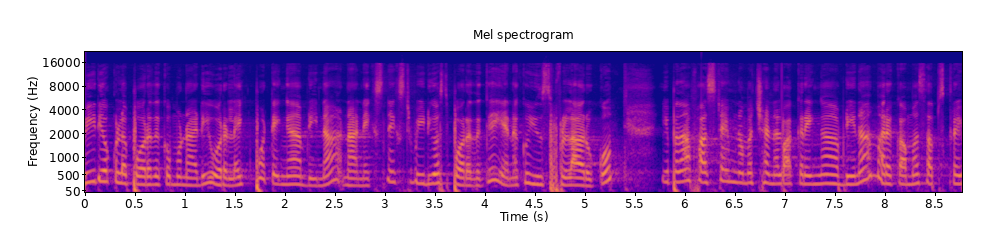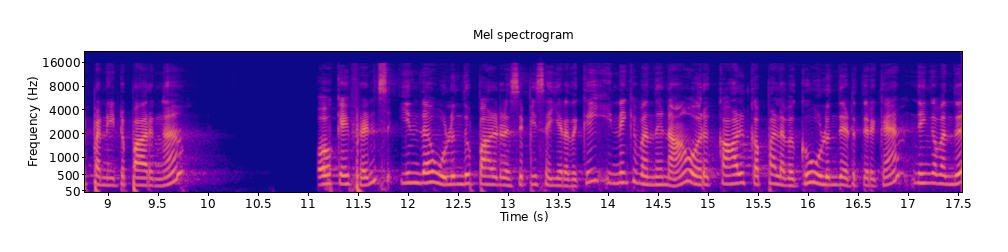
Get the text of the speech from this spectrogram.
வீடியோக்குள்ளே போகிறதுக்கு முன்னாடி ஒரு லைக் போட்டிங்க அப்படின்னா நான் நெக்ஸ்ட் நெக்ஸ்ட் வீடியோஸ் போகிறதுக்கு எனக்கும் யூஸ்ஃபுல்லாக இருக்கும். இப்போ தான் ஃபஸ்ட் டைம் நம்ம சேனல் பார்க்குறீங்க அப்படின்னா மறக்காமல் சப்ஸ்கிரைப் பண்ணிவிட்டு பாருங்கள் ஓகே ஃப்ரெண்ட்ஸ் இந்த உளுந்து பால் ரெசிபி செய்கிறதுக்கு இன்றைக்கி வந்து நான் ஒரு கால் கப் அளவுக்கு உளுந்து எடுத்திருக்கேன். நீங்கள் வந்து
